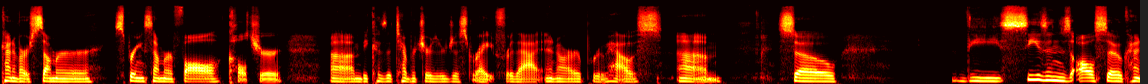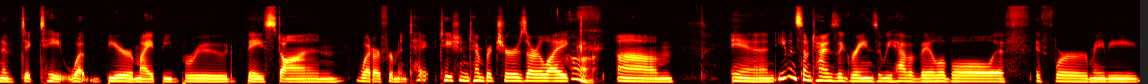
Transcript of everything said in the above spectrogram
kind of our summer, spring, summer, fall culture, um, because the temperatures are just right for that in our brew house. Um, so the seasons also kind of dictate what beer might be brewed based on what our fermentation temperatures are like. Um, and even sometimes the grains that we have available, if if we're maybe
